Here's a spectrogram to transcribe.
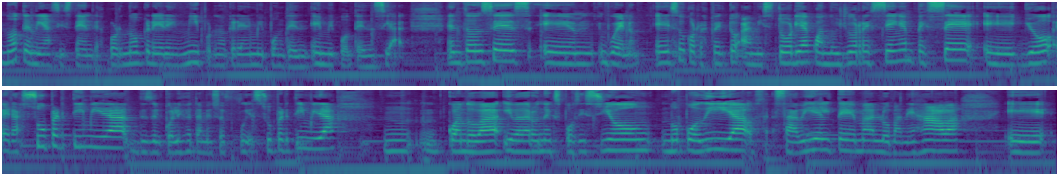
no tenía asistentes, por no creer en mí, por no creer en mi, en mi potencial. Entonces, em, bueno, eso con respecto a mi historia, cuando yo recién empecé, eh, yo era súper tímida, desde el colegio también fui súper tímida, mm, cuando iba a dar una exposición, no podía, sabía el tema, lo manejaba, eh,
